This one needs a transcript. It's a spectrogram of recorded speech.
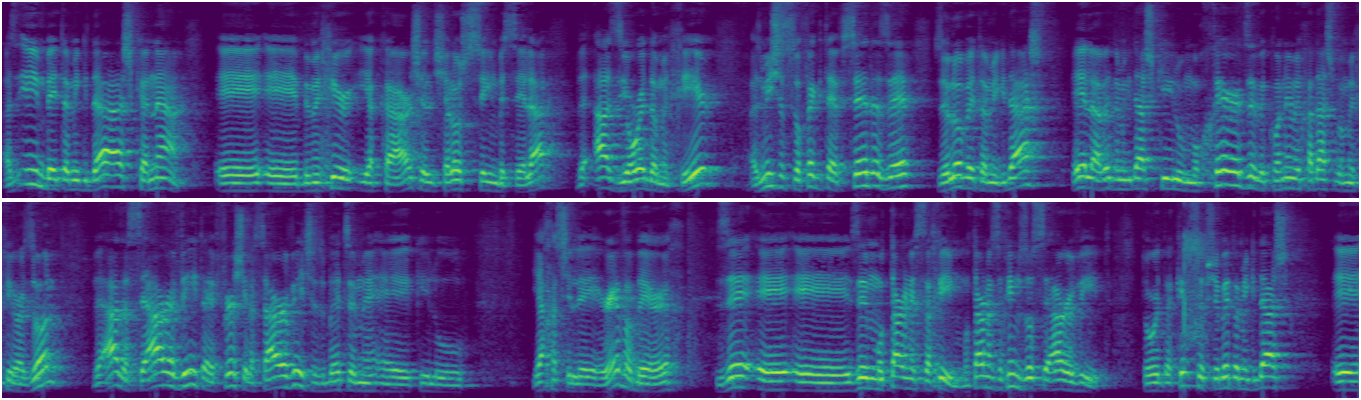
אז אם בית המקדש קנה אה, אה, במחיר יקר של שלוש שאים בסלע, ואז יורד המחיר, אז מי שסופג את ההפסד הזה זה לא בית המקדש, אלא בית המקדש כאילו מוכר את זה וקונה מחדש במחיר הזול, ואז השאה הרביעית, ההפרש של השאה הרביעית, שזה בעצם אה, אה, כאילו יחס של רבע בערך, זה, אה, אה, זה מותר נסכים, מותר נסכים זו שאה רביעית. זאת אומרת הכסף שבית המקדש אה,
